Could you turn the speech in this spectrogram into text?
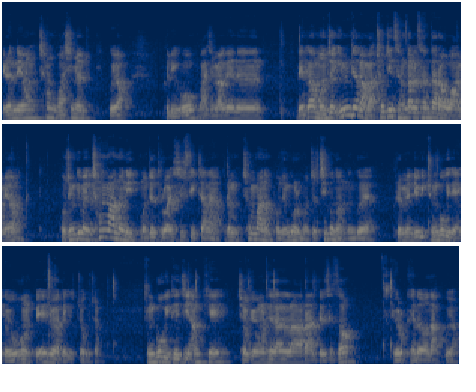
이런 내용 참고하시면 좋겠고요. 그리고 마지막에는 내가 먼저 임대가 맞춰진 상가를 산다라고 하면 보증금에 천만 원이 먼저 들어와 있을 수 있잖아요. 그럼 천만 원 보증금을 먼저 집어넣는 거예요. 그러면 여기 중복이 되니까 이 부분을 빼줘야 되겠죠, 그죠? 중복이 되지 않게 적용을 해달라라는 뜻에서 이렇게 넣어놨고요.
